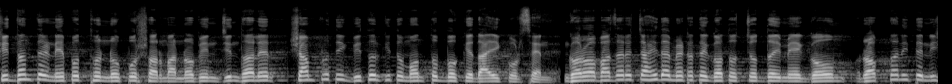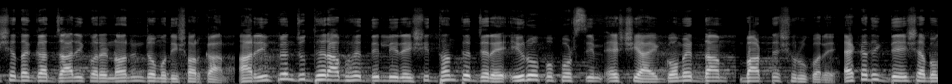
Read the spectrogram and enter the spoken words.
সিদ্ধান্তের সরকারের নেপথ্য নূপুর শর্মা নবীন জিন্দালের সাম্প্রতিক বিতর্কিত মন্তব্যকে দায়ী করছেন। ঘরোয়া বাজারের চাহিদা মেটাতে গত চোদ্দই মে গম রপ্তানিতে নিষেধাজ্ঞা জারি করে নরেন্দ্র মোদী সরকার। আর ইউক্রেন যুদ্ধের আবহে দিল্লির এই সিদ্ধান্তের জেরে ইউরোপ ও পশ্চিম এশিয়ায় গমের দাম বাড়তে শুরু করে। একাধিক দেশ এবং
